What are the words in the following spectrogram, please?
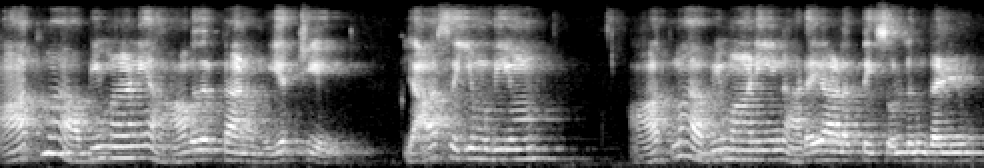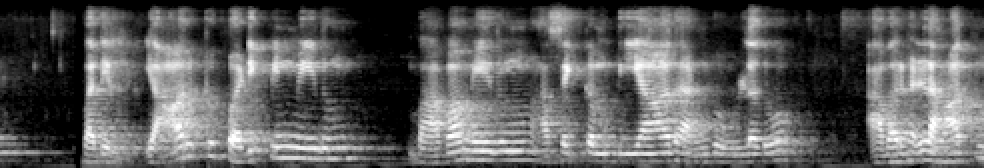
ஆத்ம அபிமானி ஆவதற்கான முயற்சியை யார் செய்ய முடியும்? ஆத்ம அபிமானியின் அடையாளத்தை சொல்லுங்கள். பதில் யாருக்கு படிப்பின் மீதும் பாபா மீதும் அசைக்க முடியாத அன்பு உள்ளதோ அவர்கள் ஆத்ம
